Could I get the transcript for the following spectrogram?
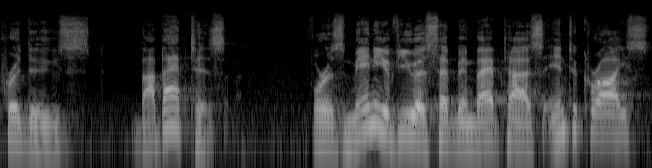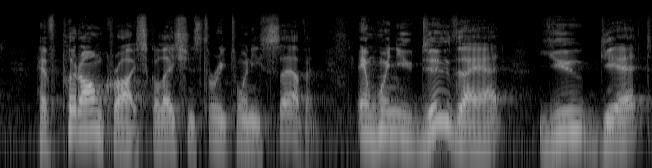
produced by baptism. For as many of you as have been baptized into Christ have put on Christ, Galatians 3:27. And when you do that, you get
